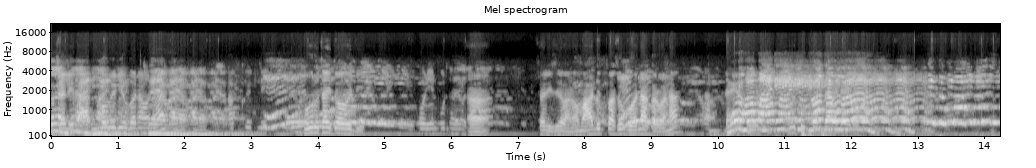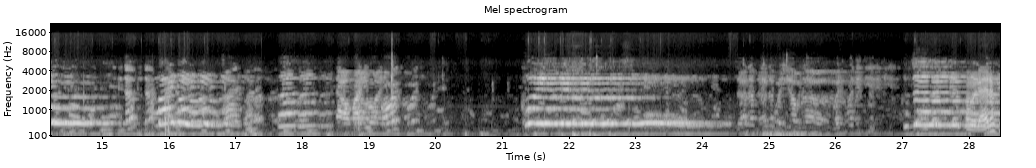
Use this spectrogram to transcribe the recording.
ચાલી આખો વિડિયો બનાવવાનો. આખો એટલે પૂરું થાય તો સુધી હા. ચાલી જવાનું. આમાં આડું જ પાછું ઊભો ના કરવાના. મૂળ હો મારી જો હવે ડાયરેક્ટ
